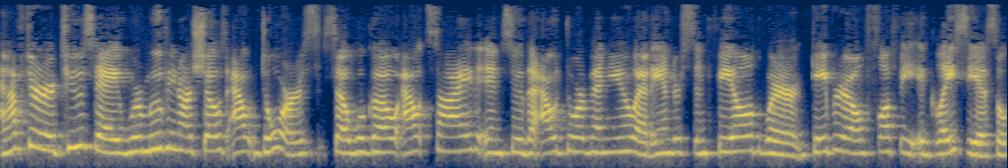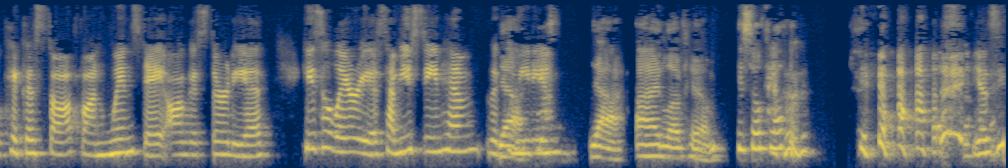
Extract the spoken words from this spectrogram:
after Tuesday, we're moving our shows outdoors. So we'll go outside into the outdoor venue at Anderson Field where Gabriel Fluffy Iglesias will kick us off on Wednesday, August 30th. He's hilarious. Have you seen him, the yeah, comedian? Yeah, I love him. He's so fluffy. yes, he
